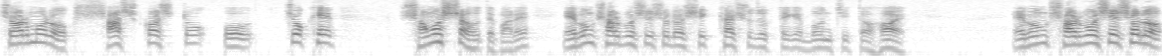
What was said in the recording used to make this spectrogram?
চর্মরোগ, শ্বাসকষ্ট ও চোখের সমস্যা হতে পারে এবং সর্বশেষ হলো শিক্ষার সুযোগ থেকে বঞ্চিত হয়। এবং সর্বশেষ হলো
